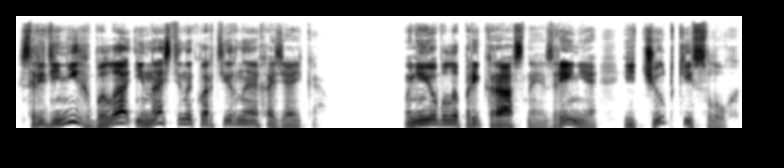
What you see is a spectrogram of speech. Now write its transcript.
Среди них была и Настина квартирная хозяйка. У нее было прекрасное зрение и чуткий слух,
